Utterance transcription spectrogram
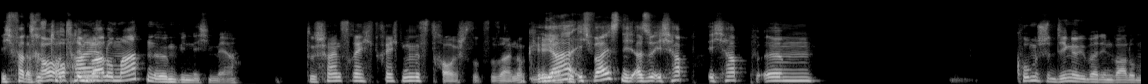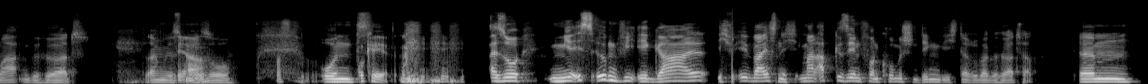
Ich vertraue auch dem Valomaten irgendwie nicht mehr. Du scheinst recht, recht misstrauisch so zu sein, okay. Ja, ja ich weiß nicht. Also ich habe ich hab, ähm, komische Dinge über den Valomaten gehört, sagen wir es ja. mal so. Was? Und okay. also mir ist irgendwie egal, ich, ich, weiß nicht, mal abgesehen von komischen Dingen, die ich darüber gehört habe. Ähm,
